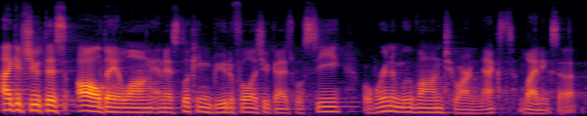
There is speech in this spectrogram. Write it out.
I could shoot this all day long and it's looking beautiful as you guys will see, but we're gonna move on to our next lighting setup.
